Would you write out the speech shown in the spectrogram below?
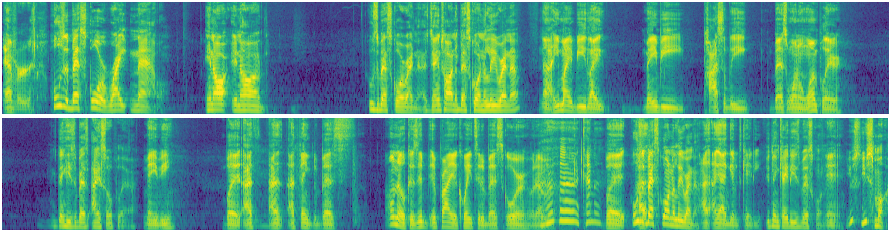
ever. who's the best scorer right now? In our in our who's the best scorer right now? Is James Harden the best scorer in the league right now? Nah, he might be like maybe possibly best one on one player, You think he's the best ISO player? maybe. But I I I think the best. I don't know because it, it probably equates to the best score or whatever. Uh, kind of. But Who's I, the best scorer in the league right now? I, I gotta give it to KD You think KD's best scorer? Yeah. You you smart.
